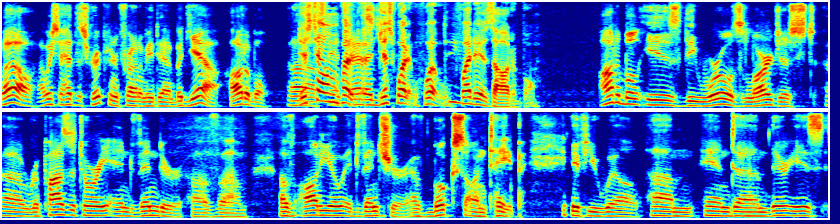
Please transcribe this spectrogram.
Well, I wish I had the script in front of me then. But yeah, Audible. Uh, Just tell them what uh, just what what what is Audible? Audible is the world's largest uh, repository and vendor of um, of audio adventure of books on tape, if you will. Um, and um, there is,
